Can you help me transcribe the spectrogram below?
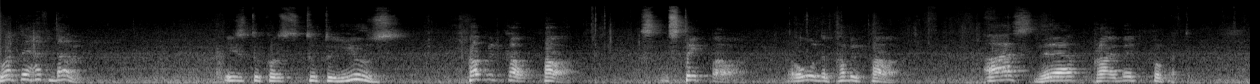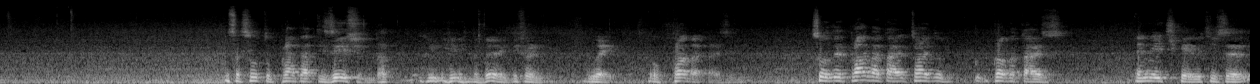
what they have done is to, to, to use public power, state power, all the public power as their private property. It's a sort of privatization, but in a very different way of privatizing. So they privatize, try to privatize NHK, which is the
